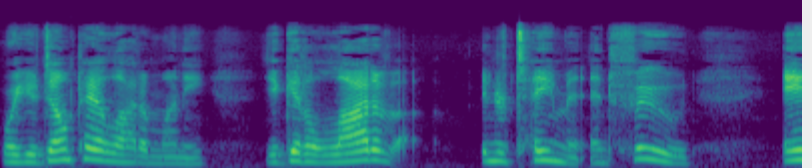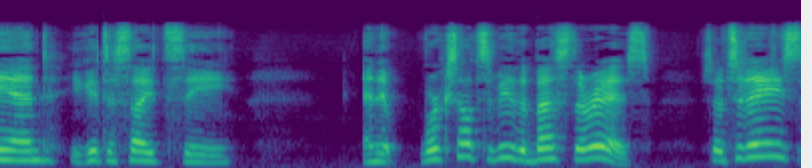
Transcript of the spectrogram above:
where you don't pay a lot of money, you get a lot of entertainment and food, and you get to sightsee, and it works out to be the best there is. So today's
